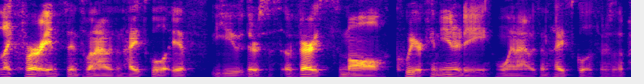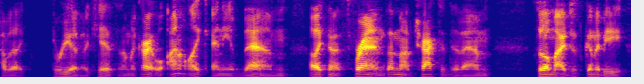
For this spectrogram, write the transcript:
like for instance, when I was in high school, if you there's a very small queer community when I was in high school, so there's probably like three other kids, and I'm like, all right, well, I don't like any of them. I like them as friends. I'm not attracted to them. So am I just going to be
